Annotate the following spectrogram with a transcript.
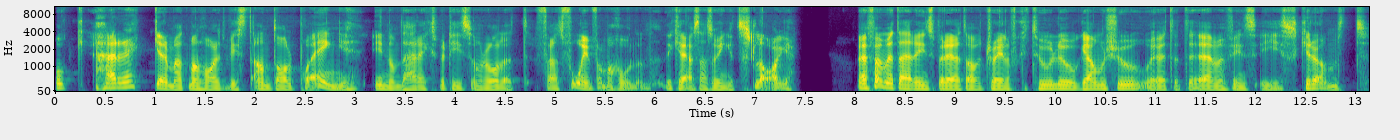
Och här räcker det med att man har ett visst antal poäng inom det här expertisområdet för att få informationen. Det krävs alltså inget slag. Jag har för mig att det här är inspirerat av Trail of Cthulhu och Gumshoe och jag vet att det även finns i Skrömt.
